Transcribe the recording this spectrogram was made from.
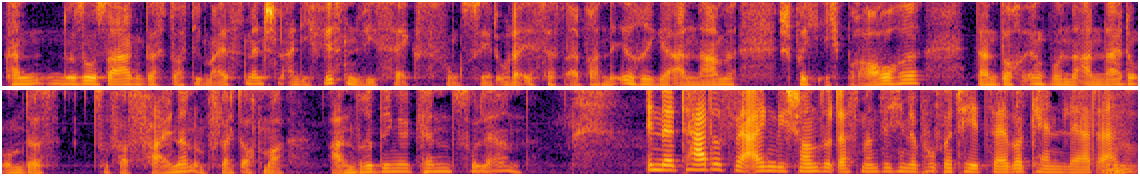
kann nur so sagen, dass doch die meisten Menschen eigentlich wissen, wie Sex funktioniert. Oder ist das einfach eine irrige Annahme? Sprich, ich brauche dann doch irgendwo eine Anleitung, um das zu verfeinern und vielleicht auch mal andere Dinge kennenzulernen? In der Tat ist es ja eigentlich schon so, dass man sich in der Pubertät selber kennenlernt. Also mhm.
